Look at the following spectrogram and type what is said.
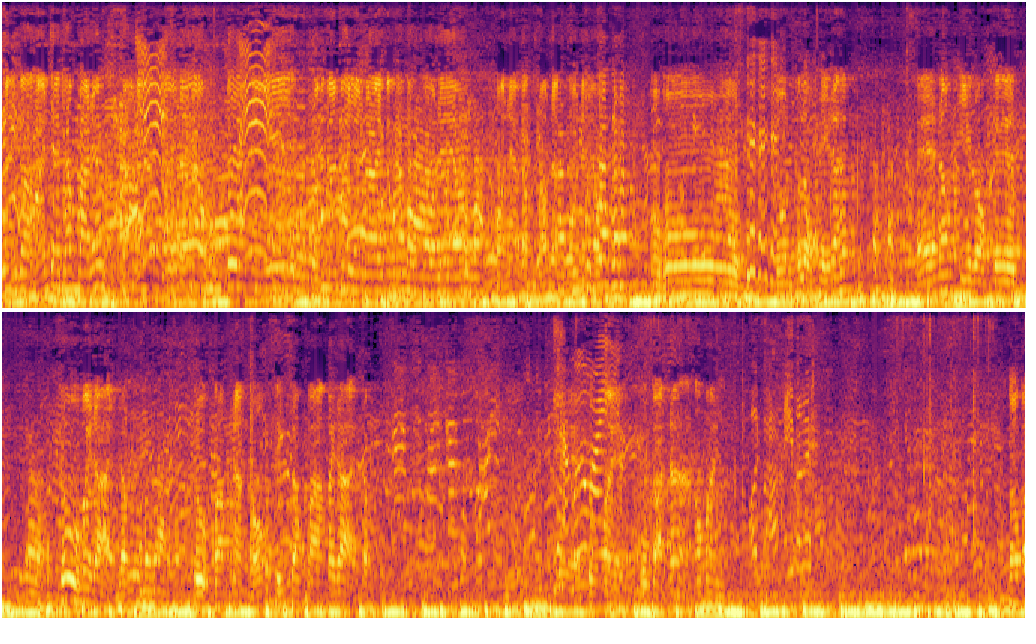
อันนี้ก็หายใจทำบาดแล้วสามโตแล้วตัวผลงานว่าอย่างไรก็มาบอกพอแล้วพอแล้วครับสาวหนักพอแล้วโอ้โหโดนถล่มอีกแล้วครับแพ้น้องอีรอกเดิม ออสู้ไม่ได้ครับ ดูไม่ได้ครับสู้ความหนักของสิงห์ซัมบาไม่ได้ครับแค่มือไหมต้องโอกาสหน้าเอาใหม่ ต่อไป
